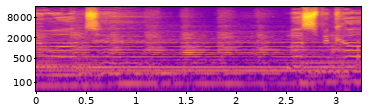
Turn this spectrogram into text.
be wanted, must be called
